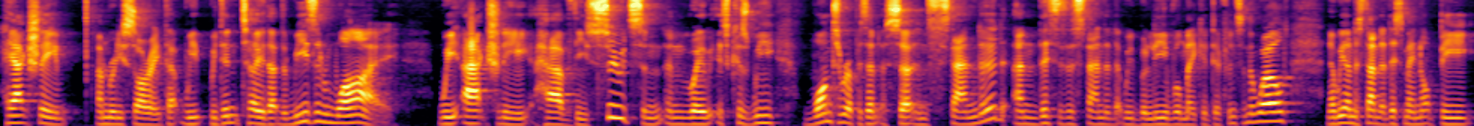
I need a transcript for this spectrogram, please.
hey, actually, I'm really sorry that we, we didn't tell you that the reason why we actually have these suits and, and where it's because we want to represent a certain standard, and this is a standard that we believe will make a difference in the world. Now, we understand that this may not be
